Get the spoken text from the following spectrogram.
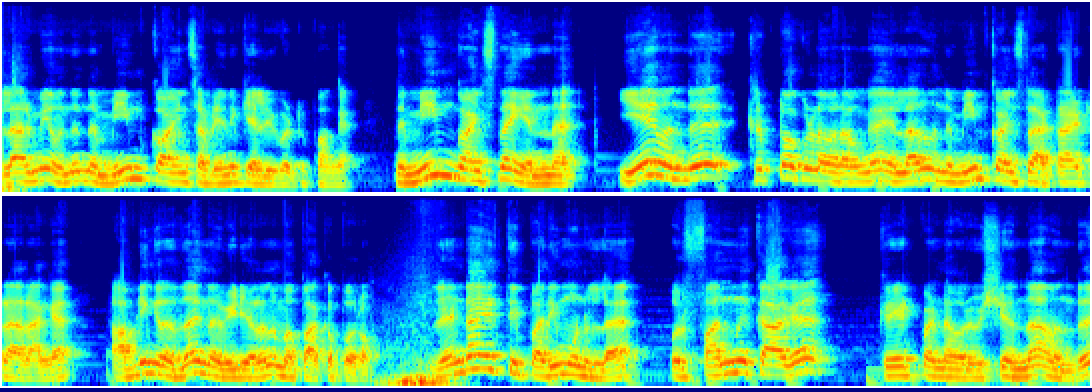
எல்லாருமே வந்து இந்த மீம் காயின்ஸ் அப்படின்னு கேள்விப்பட்டிருப்பாங்க. இந்த மீம் காயின்ஸ் தான் என்ன? ஏன் வந்து கிரிப்டோக்குள்ளே வரவங்க எல்லாரும் இந்த மீம் காயின்ஸில் அட்ராக்ட் ஆகிறாங்க அப்படிங்கிறது தான் இந்த வீடியோவில் நம்ம பார்க்க போகிறோம் ரெண்டாயிரத்தி பதிமூணில் ஒரு ஃபன்னுக்காக கிரியேட் பண்ண ஒரு விஷயம் தான் வந்து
